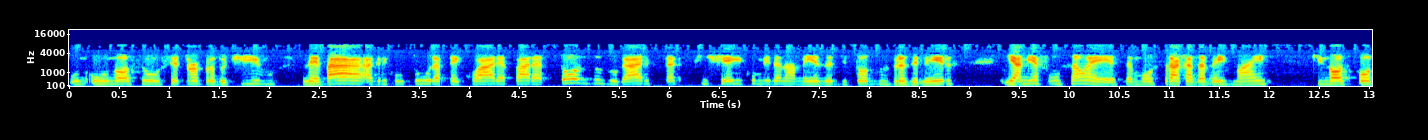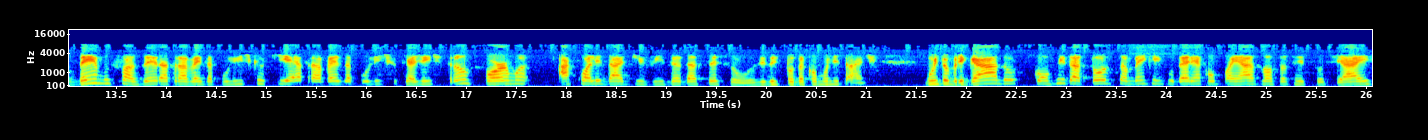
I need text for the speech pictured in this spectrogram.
o, o nosso setor produtivo, levar a agricultura, pecuária para todos os lugares, para que chegue comida na mesa de todos os brasileiros. E a minha função é essa, mostrar cada vez mais que nós podemos fazer através da política, que é através da política que a gente transforma a qualidade de vida das pessoas e de toda a comunidade. Muito obrigado. Convido a todos também, quem puderem acompanhar as nossas redes sociais.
